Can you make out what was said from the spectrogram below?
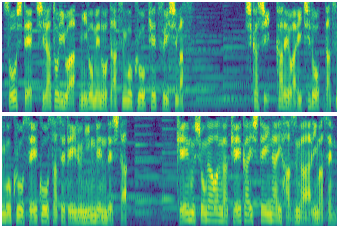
そうして白鳥は2度目の脱獄を決意します。しかし彼は一度脱獄を成功させている人間でした。刑務所側が警戒していないはずがありません。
